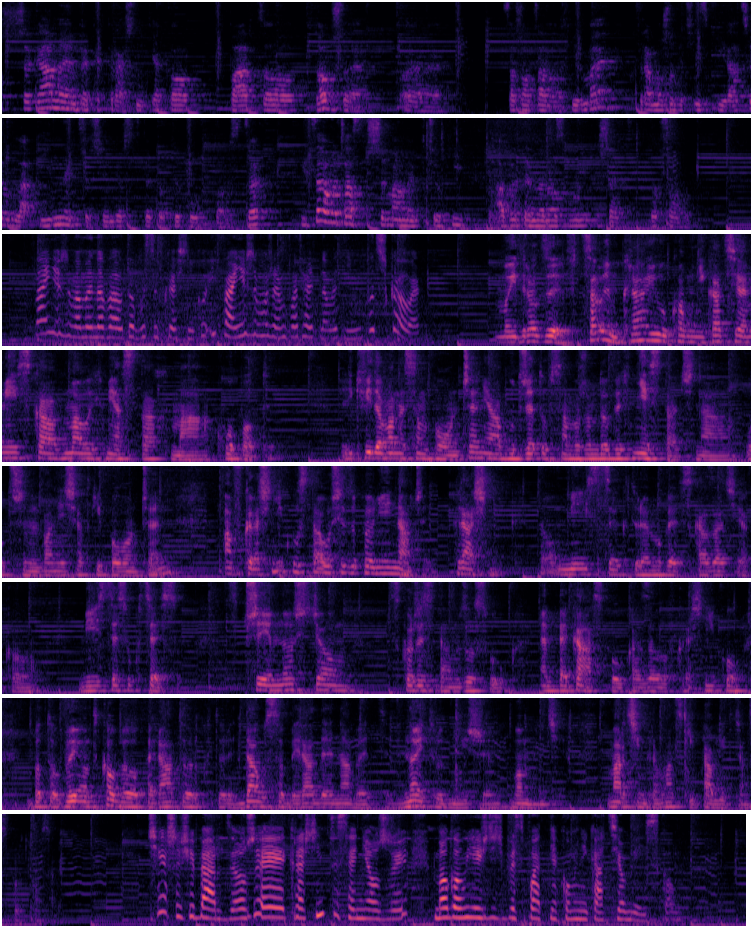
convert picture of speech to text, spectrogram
postrzegamy MPK Kraśnik jako bardzo dobrze e, zarządzaną firmę, która może być inspiracją dla innych przedsiębiorstw tego typu w Polsce i cały czas trzymamy kciuki, aby ten rozwój szedł do przodu. Fajnie, że mamy nowe autobusy w Kraśniku i fajnie, że możemy pojechać nawet nimi pod szkołę. Moi drodzy, w całym kraju komunikacja miejska w małych miastach ma kłopoty. Likwidowane są połączenia, budżetów samorządowych nie stać na utrzymywanie siatki połączeń, a w Kraśniku stało się zupełnie inaczej. Kraśnik to miejsce, które mogę wskazać jako miejsce sukcesu. Z przyjemnością skorzystam z usług MPK spółka ZOO w Kraśniku, bo to wyjątkowy operator, który dał sobie radę nawet w najtrudniejszym momencie. Marcin Gromacki, Public Transport Consult. Cieszę się bardzo, że kraśnicy seniorzy mogą jeździć bezpłatnie komunikacją miejską.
